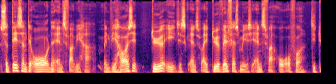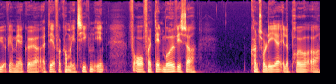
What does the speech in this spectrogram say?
Så det er sådan det overordnede ansvar, vi har. Men vi har også et dyreetisk ansvar, et dyrevelfærdsmæssigt ansvar over for de dyr, vi har med at gøre, og derfor kommer etikken ind for over for den måde, vi så kontrollerer eller prøver at,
